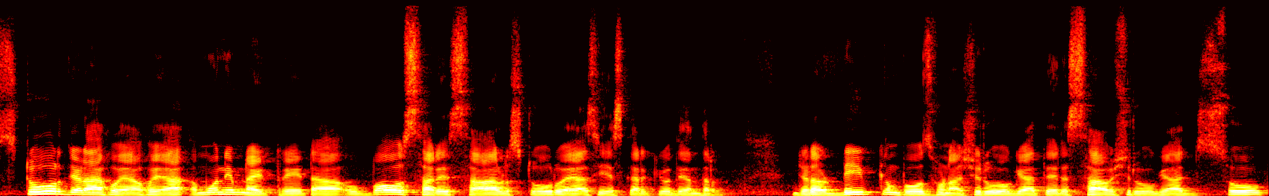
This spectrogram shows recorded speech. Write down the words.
ਸਟੋਰ ਜਿਹੜਾ ਹੋਇਆ ਹੋਇਆ, ਅਮੋਨੀਅਮ ਨਾਈਟ੍ਰੇਟ ਆ, ਉਹ ਬਹੁਤ ਸਾਰੇ ਸਾਲ ਸਟੋਰ ਹੋਇਆ ਸੀ, ਇਸ ਕਰਕੇ ਉਹਦੇ ਅੰਦਰ ਜਿਹੜਾ ਡੀਪ ਕੰਪੋਜ਼ ਹੋਣਾ ਸ਼ੁਰੂ ਹੋ ਗਿਆ ਤੇ ਰਸਾਵ ਸ਼ੁਰੂ ਹੋ ਗਿਆ। ਸੋ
